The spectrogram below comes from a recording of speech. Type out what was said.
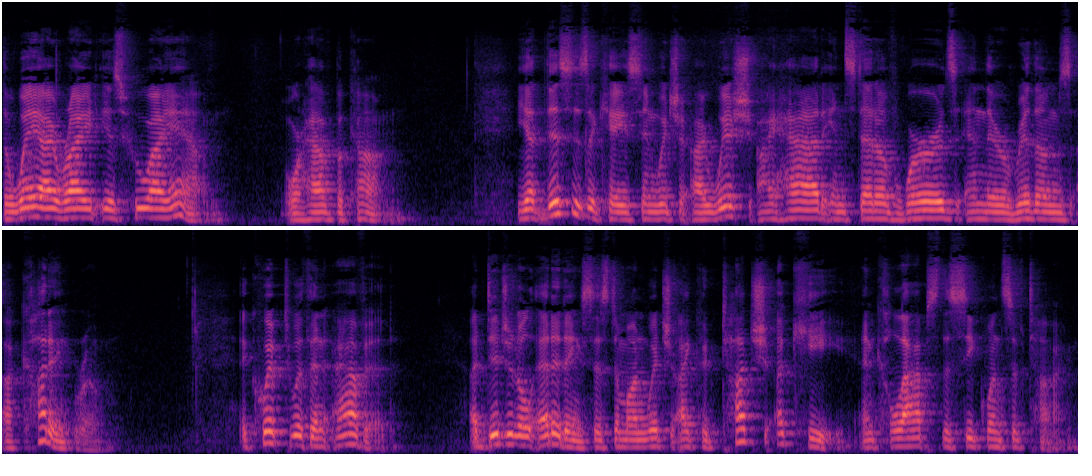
The way I write is who I am or have become. Yet this is a case in which I wish I had, instead of words and their rhythms, a cutting room, equipped with an Avid, a digital editing system on which I could touch a key and collapse the sequence of time.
